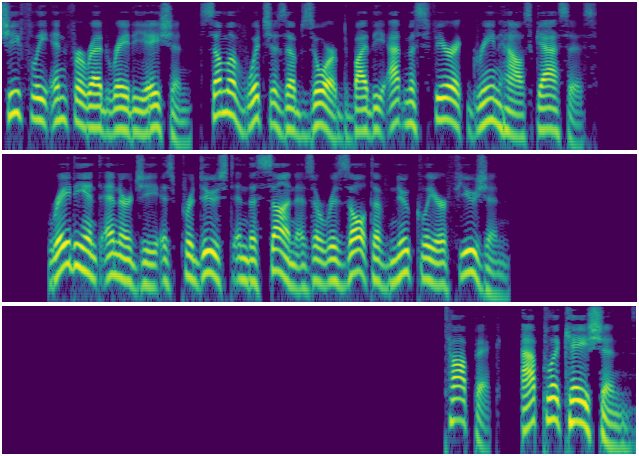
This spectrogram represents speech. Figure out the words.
chiefly infrared radiation, some of which is absorbed by the atmospheric greenhouse gases. Radiant energy is produced in the Sun as a result of nuclear fusion. Applications.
